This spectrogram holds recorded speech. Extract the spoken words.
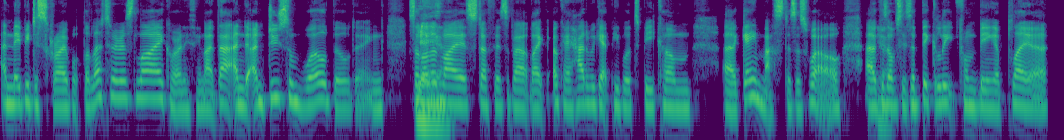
and maybe describe what the letter is like or anything like that, and, and do some world building. So a Yeah, lot of my stuff is about like, okay, how do we get people to become uh, game masters as well? Because Yeah. obviously, it's a big leap from being a player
